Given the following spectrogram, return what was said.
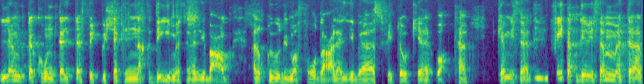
لم تكن تلتفت بشكل نقدي مثلا لبعض القيود المفروضة على اللباس في تركيا وقتها كمثال. في تقديري ثمة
